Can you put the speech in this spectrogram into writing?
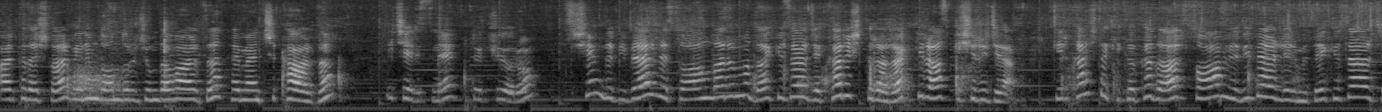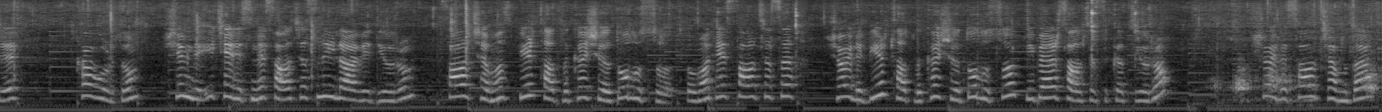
Arkadaşlar benim dondurucumda vardı. Hemen çıkardım. İçerisine döküyorum. Şimdi biber ve soğanlarımı da güzelce karıştırarak biraz pişireceğim. Birkaç dakika kadar soğan ve biberlerimi de güzelce kavurdum. Şimdi içerisine salçasını ilave ediyorum. Salçamız bir tatlı kaşığı dolusu domates salçası, şöyle bir tatlı kaşığı dolusu biber salçası katıyorum. Şöyle salçamı da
